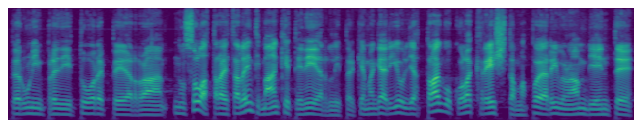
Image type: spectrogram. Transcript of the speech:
per un imprenditore per non solo attrarre talenti ma anche tenerli? Perché magari io li attraggo con la crescita ma poi arrivo in un ambiente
